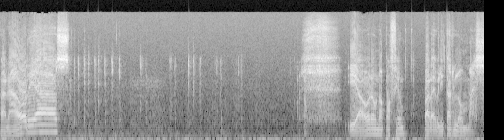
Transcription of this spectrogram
Zanahorias. Y ahora una poción para debilitarlo más.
